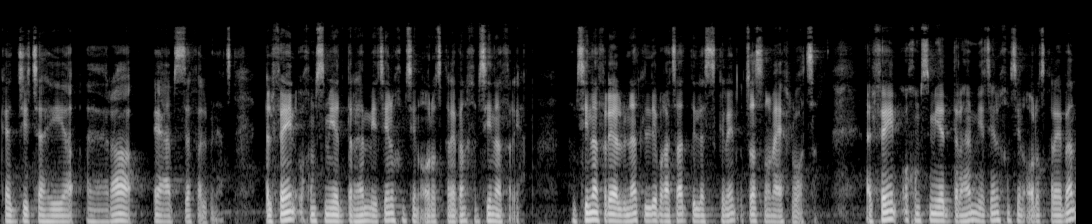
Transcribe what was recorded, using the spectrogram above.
كتجي حتى هي رائعة بزاف البنات. 2500 درهم 250 أورو تقريبا 50000 ريال. 50000 ريال البنات اللي بغات دير لها ال screen وتواصلوا معايا في الواتساب. 2500 درهم 250 أورو تقريبا.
